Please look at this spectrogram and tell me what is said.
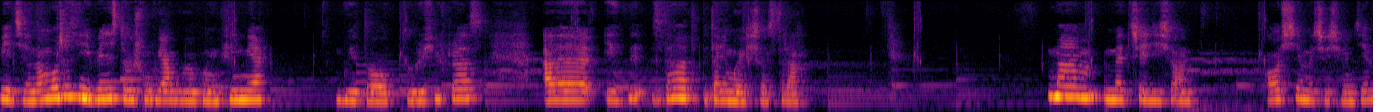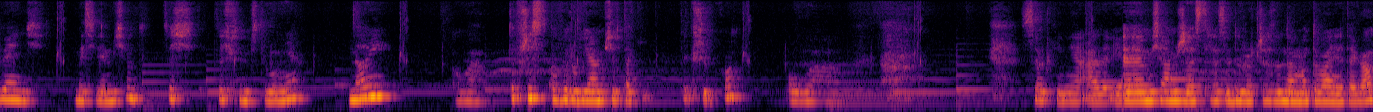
wiecie, no możecie nie wiedzieć, to już mówiłam w moim filmie. Mówię to któryś już raz, ale jakby zadała to pytanie moja siostra. Mam 1,68 m, 1,69 m, 1,70 m, coś, coś w tym stylu, nie? No i, o wow, to wszystko wyrobiłam się taki, tak szybko. O wow. Sorry, nie, ale ja e, myślałam, że stracę dużo czasu na montowanie tego,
